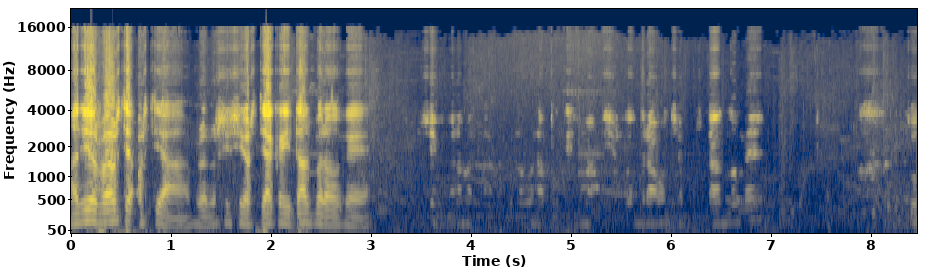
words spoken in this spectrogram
Adiós, va, hostia, hostia, pero no sé si hostiaca y tal, pero que... Sí, me van a matar. Una buena putísima mierda. Un dragón buscándome. Tú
